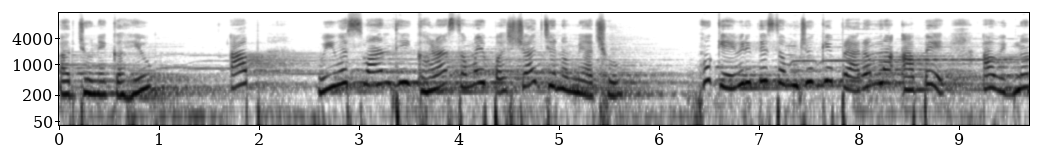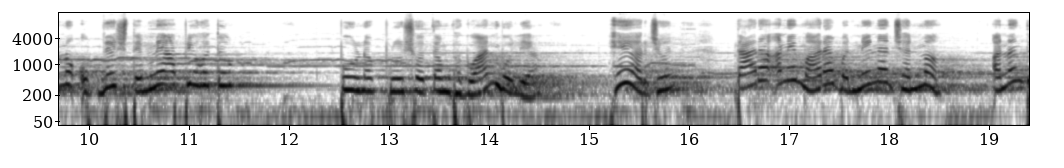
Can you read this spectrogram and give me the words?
અર્જુને કહ્યું, આપ વિવસ્વાનથી ઘણા સમય પશ્ચાત જન્મ્યા છો. હું કેવી રીતે સમજું કે પ્રારંભમાં આપે આ વિજ્ઞાનનો ઉપદેશ તેમને આપ્યો હતો? પૂર્ણ પુરુષોત્તમ ભગવાન બોલ્યા, હે અર્જુન, તારા અને મારા બંનેના જન્મ અનંત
